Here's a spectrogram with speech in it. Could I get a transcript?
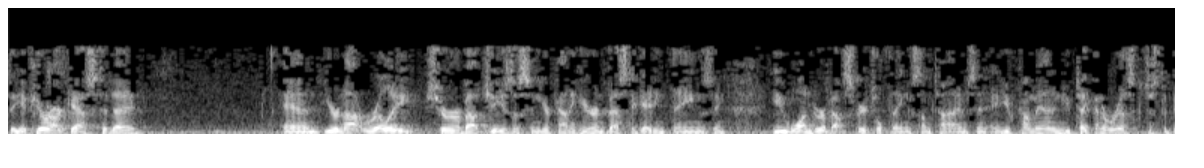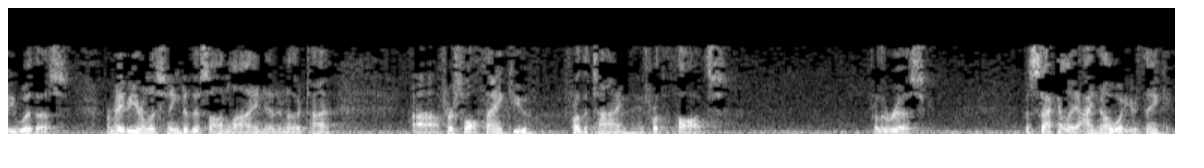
see, if you're our guest today and you're not really sure about Jesus and you're kind of here investigating things and you wonder about spiritual things sometimes and, and you've come in and you've taken a risk just to be with us, or maybe you're listening to this online at another time, uh, first of all, thank you for the time and for the thoughts, for the risk. But secondly, I know what you're thinking.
